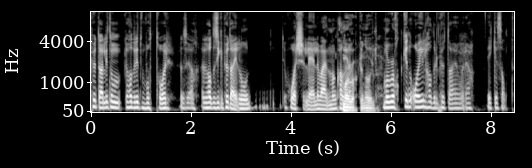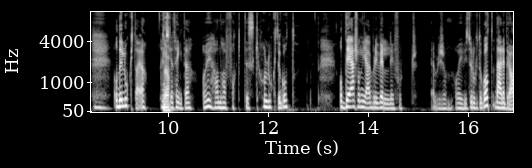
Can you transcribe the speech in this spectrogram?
putta litt sånn Du hadde litt vått hår. Du hadde sikkert putta i noe hårgelé, eller hva enn man kaller det. Moroccan oil. Moroccan oil hadde du putta i håret, ja. Ikke sant. Og det lukta jeg. Jeg husker jeg tenkte oi, han har faktisk Han lukter godt. Og det er sånn jeg blir veldig fort Jeg blir sånn, oi, Hvis du lukter godt, da er det bra.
